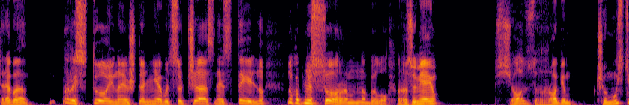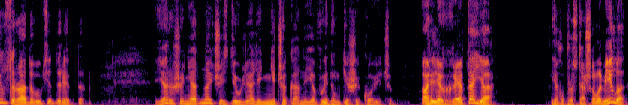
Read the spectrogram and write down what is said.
трэба прыстойнае што-небудзь сучаснае стыль, ну, ну каб не сорамна было, разумею. Всё зробім, чамусьці ўзрадаваўся дырэктар. Яраша не аднойчы здзіўлялі нечаканыя выдумкі шыковіча. Але гэта я яго проста ашаламіла,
